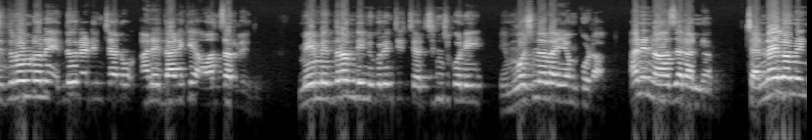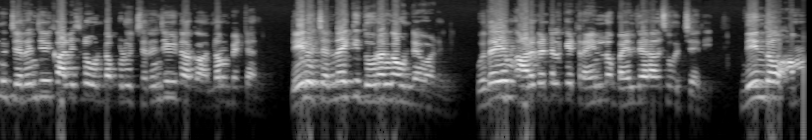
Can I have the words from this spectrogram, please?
చిత్రంలోనే ఎందుకు నటించాను అనే దానికి ఆన్సర్ లేదు. మేమిద్దరం దీని గురించి చర్చించుకొని ఎమోషనల్ అయ్యాం కూడా అని నాజర్ అన్నారు. చెన్నైలో నేను చిరంజీవి కాలేజీలో ఉన్నప్పుడు చిరంజీవి నాకు అన్నం పెట్టాను నేను చెన్నైకి దూరంగా ఉండేవాడిని. ఉదయం ఆరు గంటలకి ట్రైన్లో బయలుదేరాల్సి వచ్చేది. దీంతో అమ్మ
